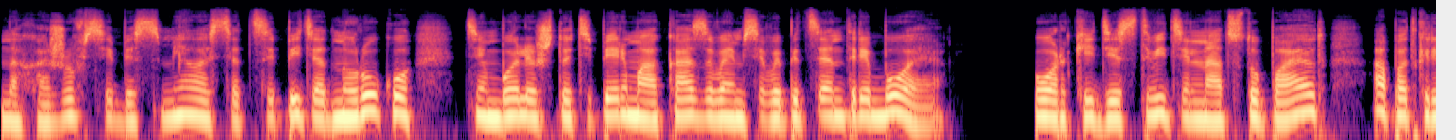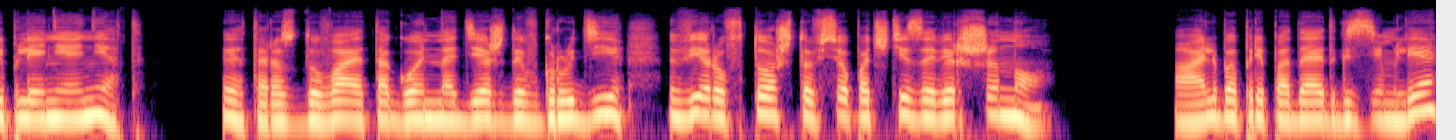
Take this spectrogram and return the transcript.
Нахожу в себе смелость отцепить одну руку, тем более, что теперь мы оказываемся в эпицентре боя. Орки действительно отступают, а подкрепления нет. Это раздувает огонь надежды в груди, веру в то, что все почти завершено. Альба припадает к земле,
